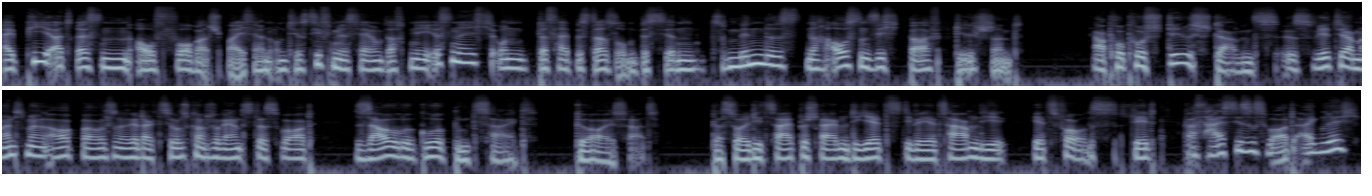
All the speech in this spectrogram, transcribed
IP-Adressen auf Vorrat speichern. Und Justizministerium sagt, nee, ist nicht. Und deshalb ist da so ein bisschen zumindest nach außen sichtbar Stillstand. Apropos Stillstand, es wird ja manchmal auch bei uns in der Redaktionskonferenz das Wort saure Gurkenzeit geäußert. Das soll die Zeit beschreiben, die jetzt, die wir jetzt haben, die jetzt vor uns steht. Was heißt dieses Wort eigentlich?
